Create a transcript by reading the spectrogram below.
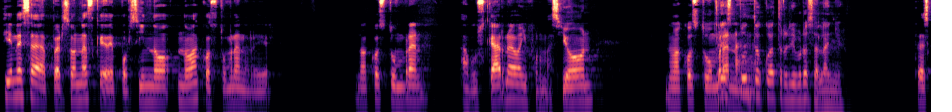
tienes a personas que de por sí no, no acostumbran a leer, no acostumbran a buscar nueva información, no acostumbran a... 3.4 libros al año. 3.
